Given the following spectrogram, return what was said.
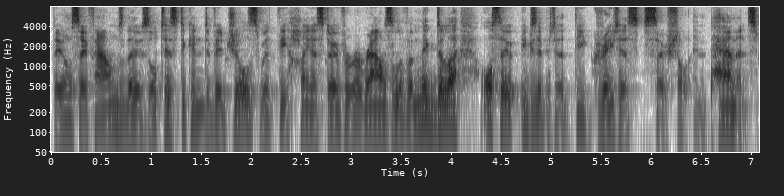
They also found those autistic individuals with the highest over-arousal of amygdala also exhibited the greatest social impairment.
